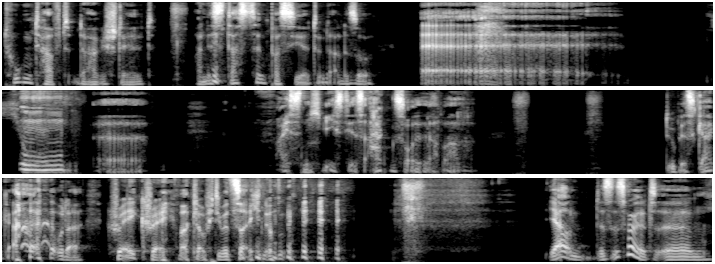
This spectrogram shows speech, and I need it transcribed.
tugendhaft dargestellt. Wann ist das denn passiert? Und alle so, äh, Jung, mhm. äh, weiß nicht, wie ich es dir sagen soll, aber du bist Gaga. Oder Cray Cray war, glaube ich, die Bezeichnung. ja, und das ist halt ähm,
